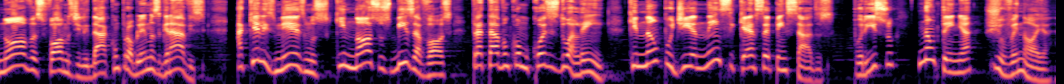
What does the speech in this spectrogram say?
novas formas de lidar com problemas graves, aqueles mesmos que nossos bisavós tratavam como coisas do além, que não podia nem sequer ser pensados. Por isso, não tenha juvenóia.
